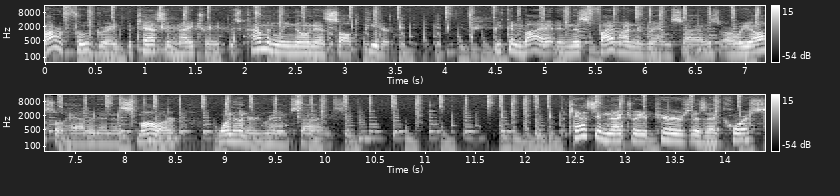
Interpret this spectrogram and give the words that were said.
Our food-grade potassium nitrate is commonly known as saltpeter. You can buy it in this 500 gram size or we also have it in a smaller 100 gram size. Potassium nitrate appears as a coarse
